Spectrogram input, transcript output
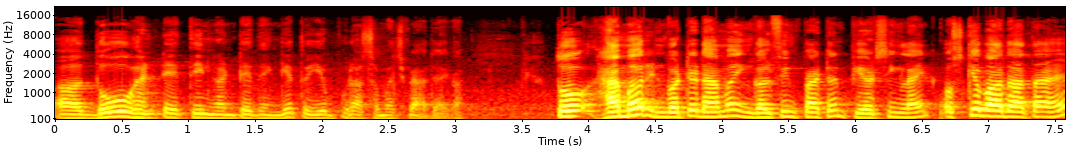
दो घंटे, तीन घंटे देंगे तो ये पूरा समझ में आ जाएगा। तो hammer inverted hammer engulfing pattern piercing line उसके बाद आता है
